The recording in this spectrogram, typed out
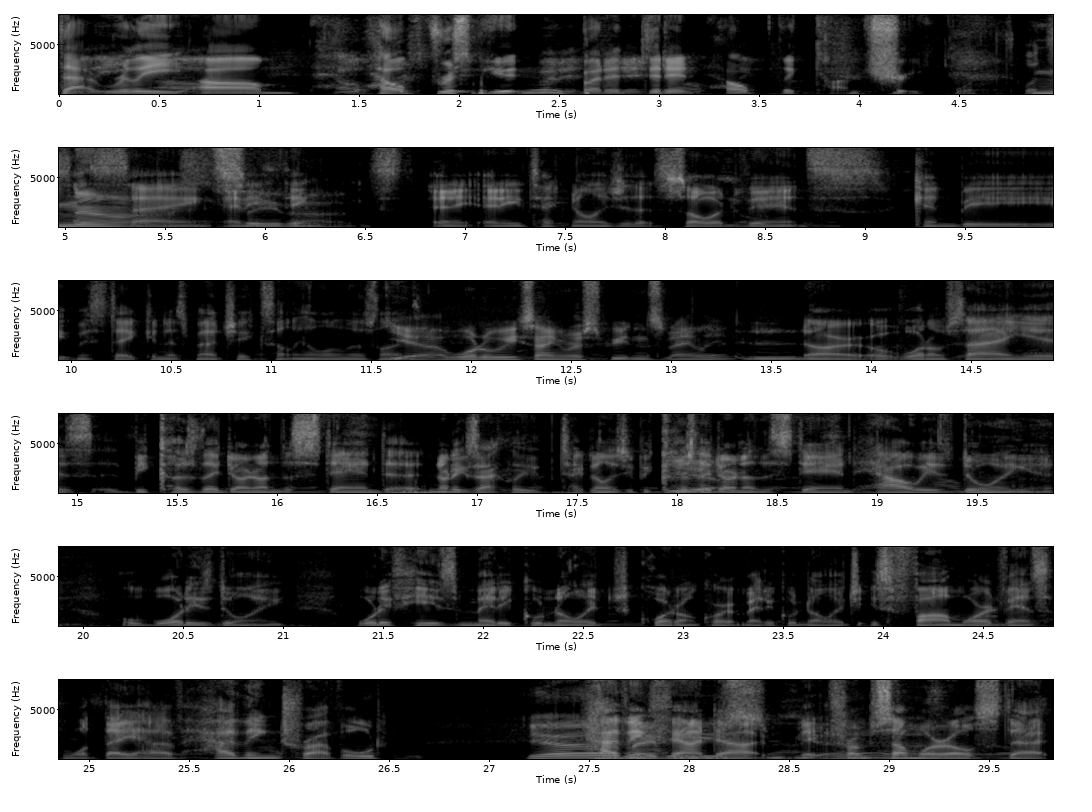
that really um, helped Rasputin, but it didn't help the country. What's No, that saying? Anything, that. any any technology that's so advanced can be mistaken as magic, something along those lines. Yeah, what are we saying? Rasputin's an alien? No, uh, what I'm saying is because they don't understand it, not exactly technology, because Yeah. they don't understand how he's doing it or what he's doing. What if his medical knowledge, quote unquote medical knowledge, is far more advanced than what they have, having traveled, Yeah. having found out m- from somewhere else that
